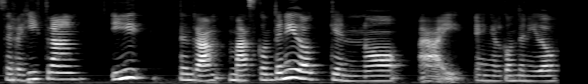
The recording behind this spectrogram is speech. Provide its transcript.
se registran y tendrán más contenido que no hay en el contenido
